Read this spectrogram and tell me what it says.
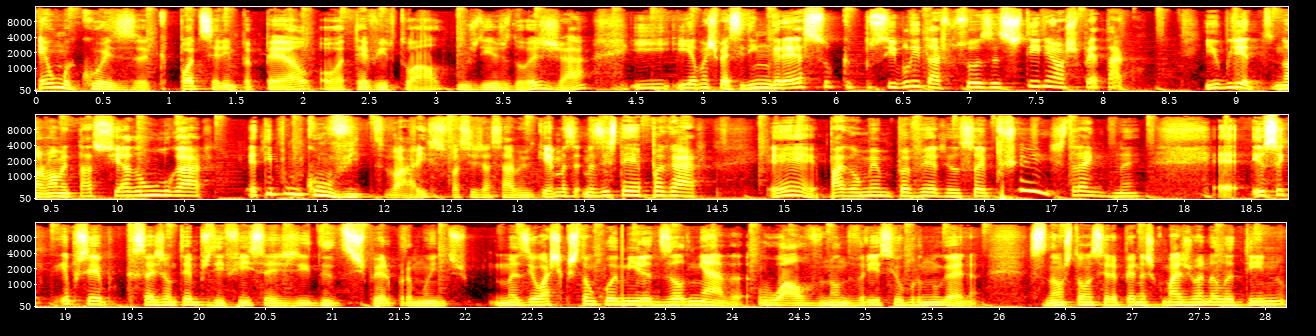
é uma coisa que pode ser em papel ou até virtual, nos dias de hoje já, e, e é uma espécie de ingresso que possibilita às pessoas assistirem ao espetáculo. E o bilhete normalmente está associado a um lugar. É tipo um convite, vai, isso vocês já sabem o que é, mas, mas este é a pagar. É, pagam mesmo para ver. Eu sei, puxa, estranho, não é? É, Eu sei que eu percebo que sejam tempos difíceis e de desespero para muitos, mas eu acho que estão com a mira desalinhada. O alvo não deveria ser o Bruno Nogueira, senão estão a ser apenas como a Joana Latino,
